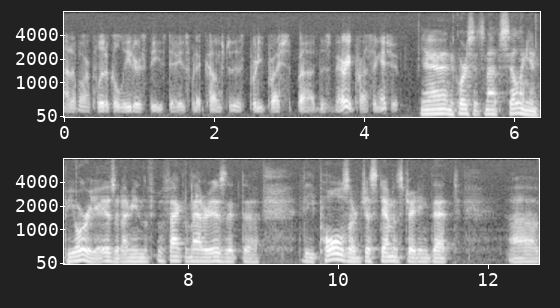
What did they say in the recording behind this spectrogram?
out of our political leaders these days when it comes to this pretty precious, uh, this very pressing issue. Yeah, and of course it's not selling in Peoria, is it? I mean, the, the fact of the matter is that uh, the polls are just demonstrating that uh,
